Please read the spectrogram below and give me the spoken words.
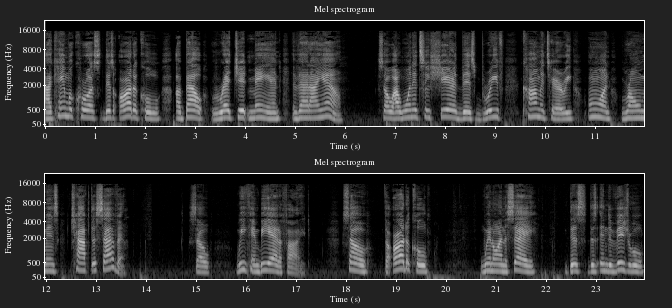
I came across this article about wretched man that I am. So I wanted to share this brief commentary on Romans chapter 7. So we can be edified. So the article went on to say this this individual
